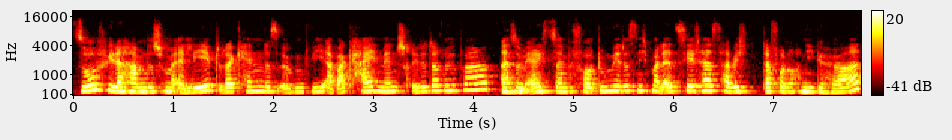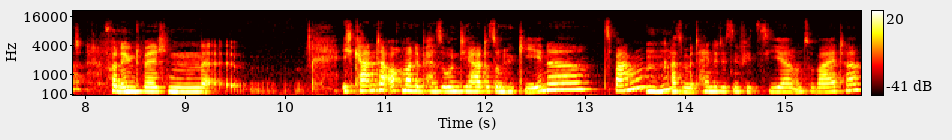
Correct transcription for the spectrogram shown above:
So viele haben das schon mal erlebt oder kennen das irgendwie, aber kein Mensch redet darüber. Also um mhm. ehrlich zu sein, bevor du mir das nicht mal erzählt hast, habe ich davon noch nie gehört. Von irgendwelchen äh, ich kannte auch mal eine Person, die hatte so einen Hygienezwang, mhm. also mit Hände desinfizieren und so weiter.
